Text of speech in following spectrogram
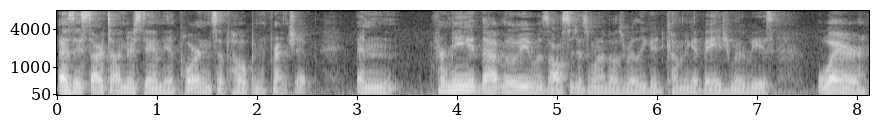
as they start to understand the importance of hope and friendship. And for me, that movie was also just one of those really good coming of age movies where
